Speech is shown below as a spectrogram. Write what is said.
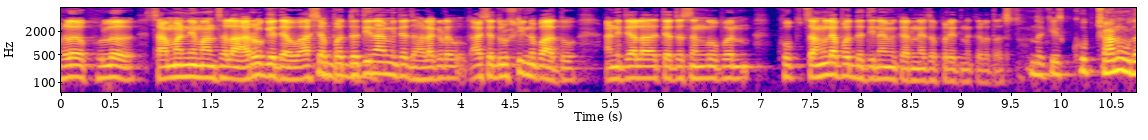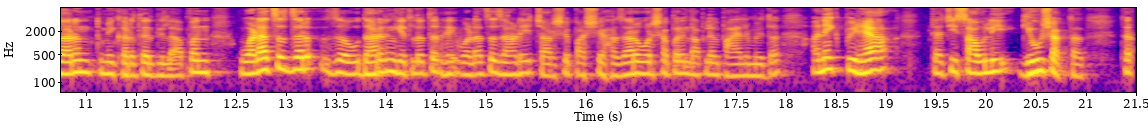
फळं फुलं सामान्य माणसाला आरोग्य द्यावं अशा पद्धतीने आम्ही त्या झाडाकडे अशा दृष्टीनं पाहतो आणि त्याला त्याचं संगोपन खूप चांगल्या पद्धतीने आम्ही करण्याचा प्रयत्न करत असतो. नक्कीच. खूप छान उदाहरण तुम्ही खरं तर दिलं. आपण वडाचं जर ज उदाहरण घेतलं तर हे वडाचं झाड हे चारशे पाचशे हजार वर्षापर्यंत आपल्याला पाहायला मिळतं. अनेक पिढ्या त्याची सावली घेऊ शकतात. तर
